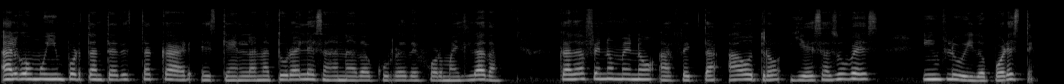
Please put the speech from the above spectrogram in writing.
Algo muy importante a destacar es que en la naturaleza nada ocurre de forma aislada. Cada fenómeno afecta a otro y es a su vez influido por éste.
